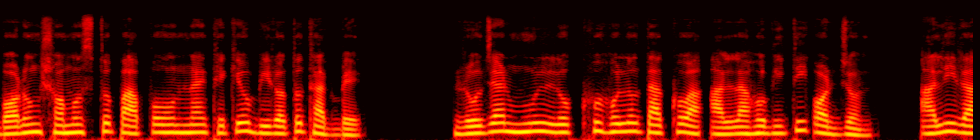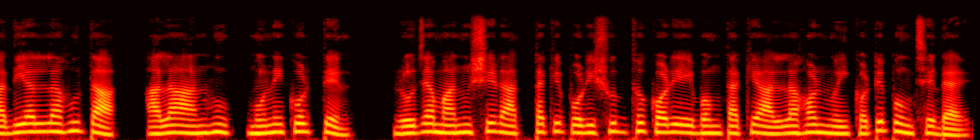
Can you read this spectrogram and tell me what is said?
বরং সমস্ত পাপ ও অন্যায় থেকেও বিরত থাকবে। রোজার মূল লক্ষ্য হল তাকোয়া আল্লাহভীতি অর্জন। আলী রাদিয়াল্লাহু তা, আলা আনহু, মনে করতেন, রোজা মানুষের আত্মাকে পরিশুদ্ধ করে এবং তাকে আল্লাহর নৈকটে পৌঁছে দেয়।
